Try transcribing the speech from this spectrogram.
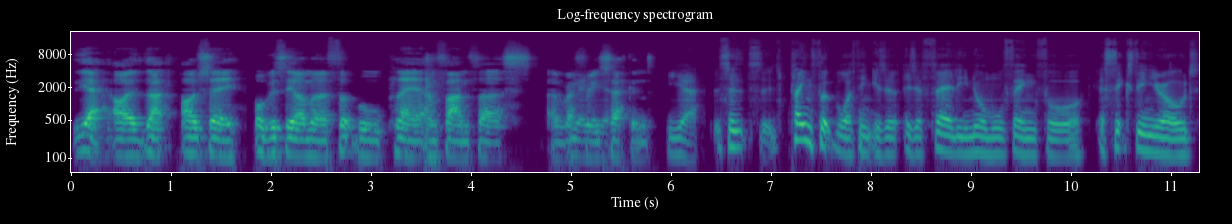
yeah, I that I'd say obviously I'm a football player and fan first, and referee yeah, yeah. second. Yeah. So, so playing football, I think, is a is a fairly normal thing for a 16 year old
